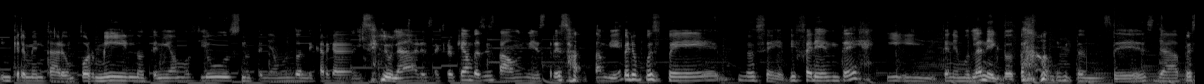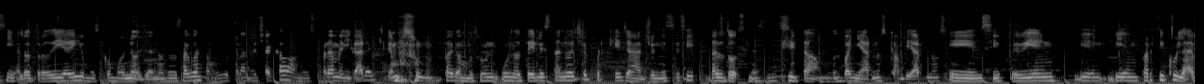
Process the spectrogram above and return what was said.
incrementaron por mil, no teníamos luz, no teníamos dónde cargar el celular, o sea, creo que ambas estábamos muy estresadas también, pero pues fue, no sé, diferente y tenemos la anécdota, entonces ya pues sí, al otro día dijimos como no, ya no nos aguantamos otra noche acá, vamos para Melgar, queremos un, pagamos un, un, hotel esta noche porque ya yo necesito, las dos necesitábamos bañarnos, cambiarnos, eh, sí fue bien, bien, bien particular.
